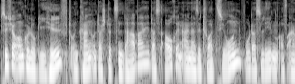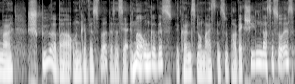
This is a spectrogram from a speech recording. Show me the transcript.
Psychoonkologie hilft und kann unterstützen dabei, dass auch in einer Situation, wo das Leben auf einmal spürbar ungewiss wird, das ist ja immer ungewiss, wir können es nur meistens super wegschieben, dass es so ist,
